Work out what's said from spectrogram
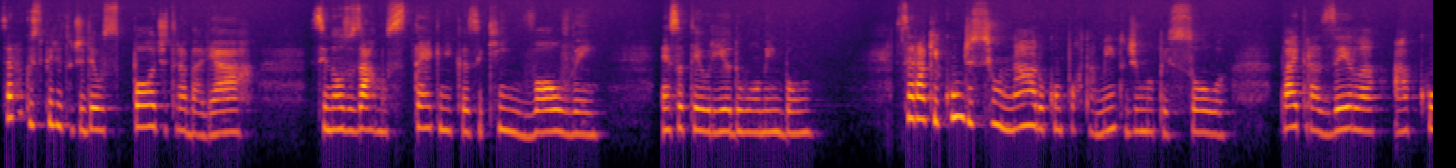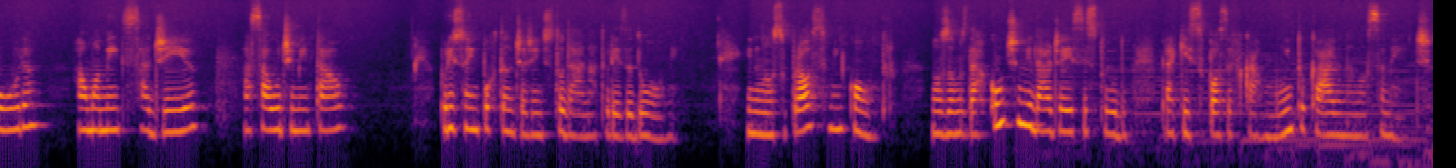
Será que o Espírito de Deus pode trabalhar se nós usarmos técnicas que envolvem essa teoria do homem bom? Será que condicionar o comportamento de uma pessoa vai trazê-la à cura, a uma mente sadia, à saúde mental? Por isso é importante a gente estudar a natureza do homem. E no nosso próximo encontro, nós vamos dar continuidade a esse estudo para que isso possa ficar muito claro na nossa mente.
